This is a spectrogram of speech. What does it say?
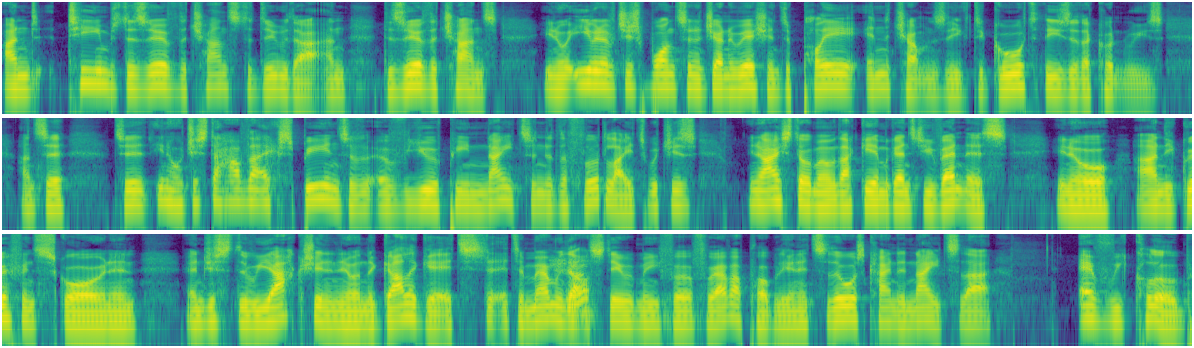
And teams deserve the chance to do that and deserve the chance you know, even if just once in a generation to play in the Champions League, to go to these other countries and to, to you know, just to have that experience of, of European nights under the floodlights, which is, you know, I still remember that game against Juventus, you know, Andy Griffin scoring and, and just the reaction, you know, and the Gallowgate. It's it's a memory sure. that'll stay with me for forever, probably. And it's those kind of nights that every club,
